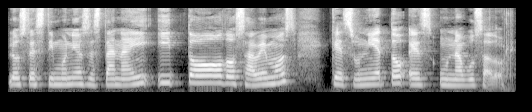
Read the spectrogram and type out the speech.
los testimonios están ahí y todos sabemos que su nieto es un abusador.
